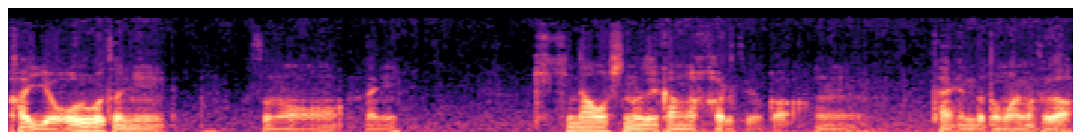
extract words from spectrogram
回を追うごとに、その、何？聞き直しの時間がかかるというか、うん、大変だと思いますが、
